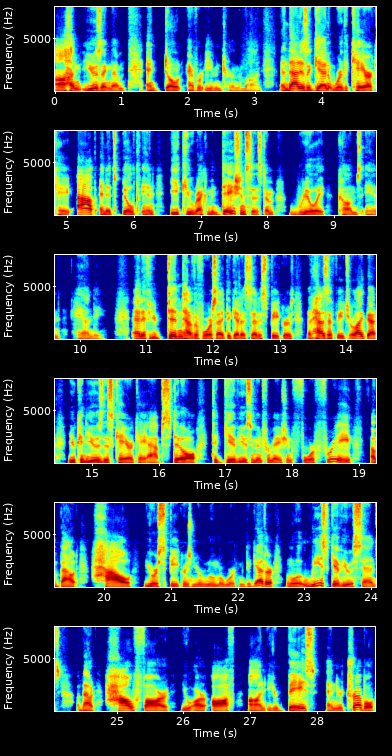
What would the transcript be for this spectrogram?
on using them and don't ever even turn them on. And that is, again, where the KRK app and its built in EQ recommendation system really comes in handy. And if you didn't have the foresight to get a set of speakers that has a feature like that, you can use this KRK app still to give you some information for free about how your speakers in your room are working together and will at least give you a sense about how far you are off on your bass and your treble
